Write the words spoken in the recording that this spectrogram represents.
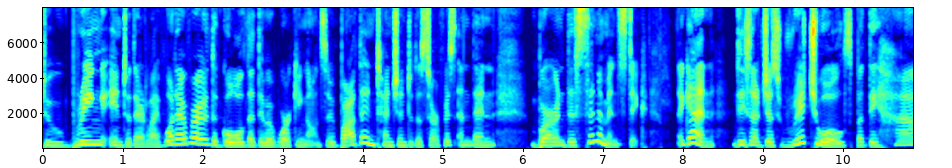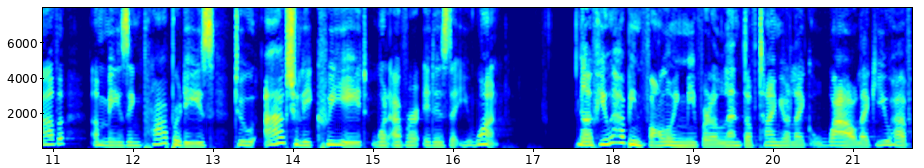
to bring into their life whatever the goal that they were working on. So we brought the intention to the surface and then burned the cinnamon stick. Again these are just rituals but they have amazing properties to actually create whatever it is that you want. Now if you have been following me for a length of time you're like wow like you have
